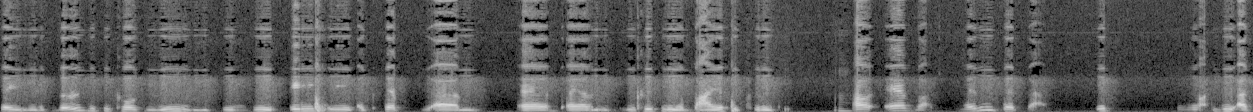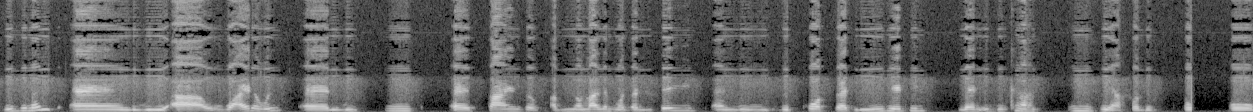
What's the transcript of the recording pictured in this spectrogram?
saying, it's very difficult really to do anything except um, uh, um, increasing your biosecurity. Mm-hmm. However, having said that, if we are vigilant and we are wide awake and we see uh, signs of abnormal mortality and we report that immediately, then it becomes easier for the for,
